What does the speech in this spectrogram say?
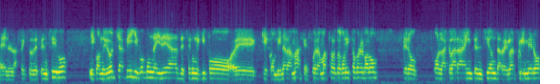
en el aspecto defensivo. Y cuando llegó el Chapi llegó con una idea de ser un equipo eh, que combinara más que fuera más protagonista con el balón pero con la clara intención de arreglar primero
